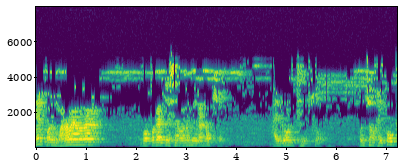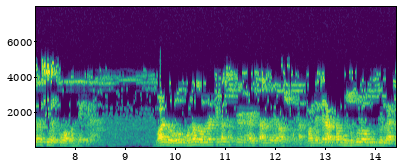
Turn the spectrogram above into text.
నేను పోనీ మనం ఏమైనా గొప్పగా చేసామని మీరు అనొచ్చు. ఐ డోంట్ థింక్ సో కొంచెం హైపోక్రసీ ఎక్కువ మన దగ్గర. వాళ్ళు ఉన్నది ఉన్నట్టుగా చక్కగా కవితాల మీద రాసుకుంటారు. మన దగ్గర అంతా ముసుగులో ముద్దు లేక.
